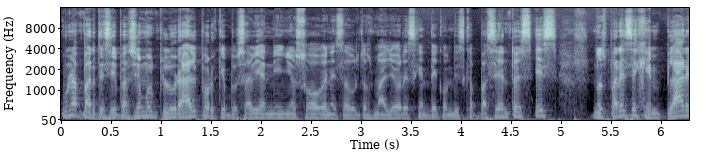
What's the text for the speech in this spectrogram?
una participación muy plural porque pues había niños, jóvenes, adultos mayores, gente con discapacidad. Entonces, es, nos parece ejemplar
